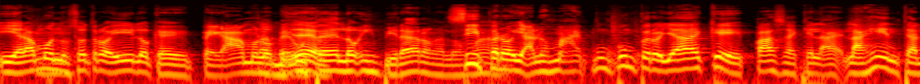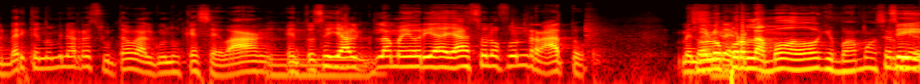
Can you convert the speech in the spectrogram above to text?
Y éramos nosotros ahí los que pegamos Tal los videos. ustedes lo inspiraron a los Sí, más. pero ya los más, pum, pum, pero ya que pasa que la, la gente al ver que no mira resultados, hay algunos que se van. Entonces ya la mayoría ya solo fue un rato. ¿Me Solo por la moda, que vamos a hacer Sí,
